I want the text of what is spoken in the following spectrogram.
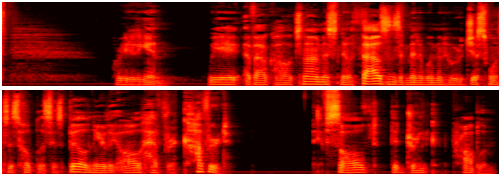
I'll read it again. We of Alcoholics Anonymous know thousands of men and women who were just once as hopeless as Bill. Nearly all have recovered. They have solved the drink problem.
